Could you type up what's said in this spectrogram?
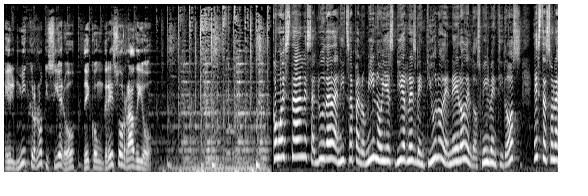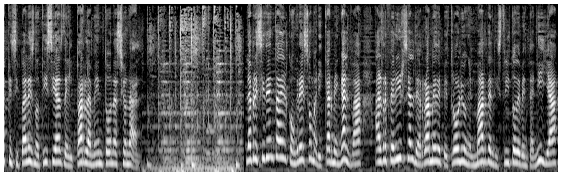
el micronoticiero de Congreso Radio. ¿Cómo están? Les saluda Danitza Palomino. Hoy es viernes 21 de enero del 2022. Estas son las principales noticias del Parlamento Nacional. La presidenta del Congreso, Mari Carmen Alba, al referirse al derrame de petróleo en el mar del distrito de Ventanilla,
